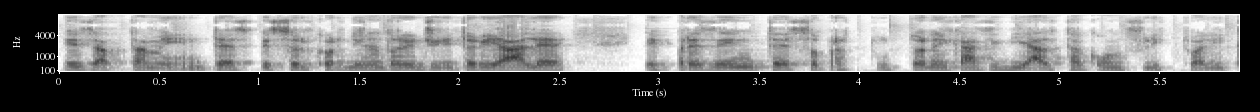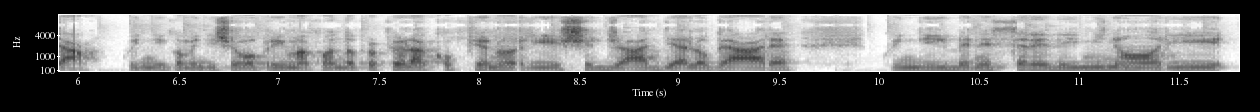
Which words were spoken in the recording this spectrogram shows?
Esattamente, spesso il coordinatore genitoriale è presente soprattutto nei casi di alta conflittualità, quindi come dicevo prima, quando proprio la coppia non riesce già a dialogare, quindi il benessere dei minori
